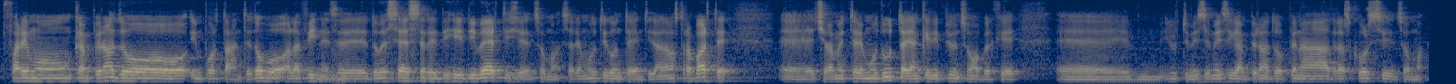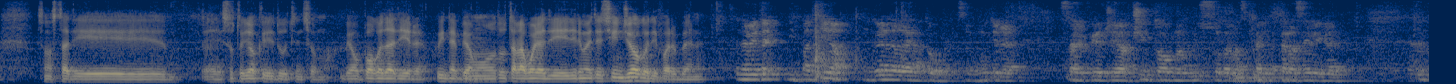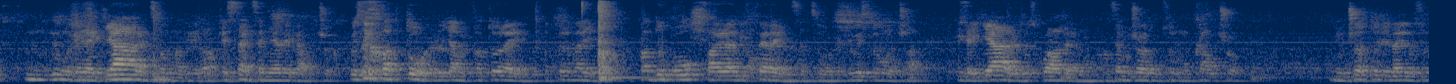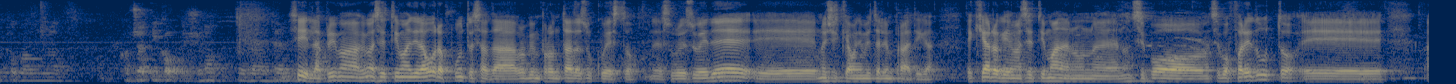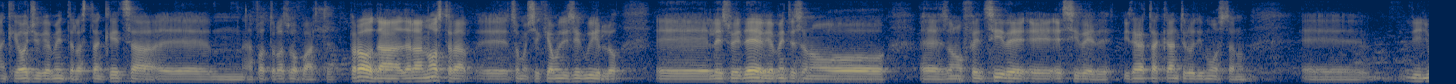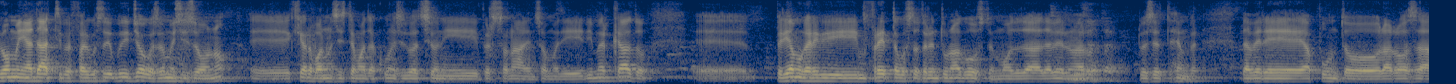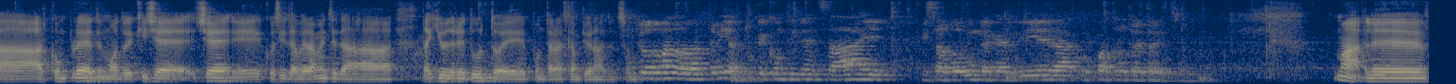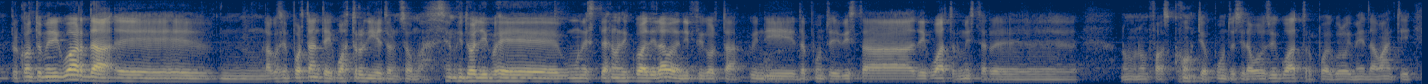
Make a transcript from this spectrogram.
faremo un campionato importante, dopo alla fine se dovesse essere di, di vertice insomma, saremo tutti contenti, dalla nostra parte eh, ce la metteremo tutta e anche di più insomma, perché eh, gli ultimi sei mesi di campionato appena trascorsi insomma, sono stati eh, sotto gli occhi di tutti, insomma. abbiamo poco da dire, quindi abbiamo tutta la voglia di, di rimetterci in gioco e di fare bene. Avete in panchina un grande allenatore, è inutile stare qui a girarci intorno lusso per la, per la serie che uno che è chiara, insomma, che, che sta insegnando calcio. Questo fattore, lo chiamo il fattore Ego, il fattore Marino, quando può fare la differenza, insomma, perché questo uno ha idee chiare, le sue squadre non sempre giocato insomma, un calcio di un certo livello sotto con, con certi codici, no? Sì, la prima, prima, settimana di lavoro appunto è stata proprio improntata su questo, eh, sulle sue idee e noi cerchiamo di metterle in pratica. È chiaro che in una settimana non, non, si, può, non si può fare tutto e anche oggi ovviamente la stanchezza eh, ha fatto la sua parte, però da, dalla nostra eh, insomma, cerchiamo di seguirlo, eh, le sue idee ovviamente sono, eh, sono offensive e, e, si vede, i tre attaccanti lo dimostrano. Eh, gli uomini adatti per fare questo tipo di gioco secondo me ci sono, è chiaro vanno sistemate alcune situazioni personali insomma, di, di, mercato, speriamo che arrivi in fretta questo 31 agosto in modo da, da avere una... 2 settembre da avere appunto la rosa al completo in modo che chi c'è c'è e così da veramente da, da, chiudere tutto e puntare al campionato. Insomma. Ultima domanda da parte mia, tu che confidenza hai, vista la tua lunga carriera col 4-3-3? Ma le, per quanto mi riguarda eh, la cosa importante è i quattro dietro, insomma, se mi togli un esterno di qua di là vado in difficoltà, quindi dal punto di vista dei quattro il mister eh, non, non, fa sconti, appunto si lavora sui quattro, poi quello che viene davanti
